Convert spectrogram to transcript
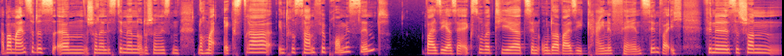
Aber meinst du, dass ähm, Journalistinnen oder Journalisten nochmal extra interessant für Promis sind? Weil sie ja sehr extrovertiert sind oder weil sie keine Fans sind? Weil ich finde, es ist schon,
